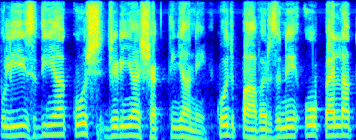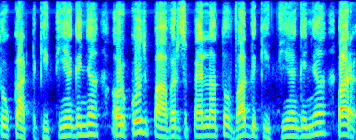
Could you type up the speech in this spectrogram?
ਪੁਲਿਸ ਦੀਆਂ ਕੁਝ ਜਿਹੜੀਆਂ ਸ਼ਕਤੀਆਂ ਨੇ, ਕੁਝ ਪਾਵਰਸ ਨੇ, ਉਹ ਪਹਿਲਾਂ ਤੋਂ ਘੱਟ ਕੀਤੀਆਂ ਗਈਆਂ ਔਰ ਕੁਝ ਪਾਵਰਸ ਪਹਿਲਾਂ ਤੋਂ ਵੱਧ ਕੀਤੀਆਂ ਗਈਆਂ। ਪਰ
